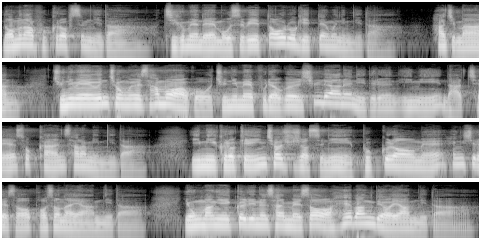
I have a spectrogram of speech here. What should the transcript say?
너무나 부끄럽습니다. 지금의 내 모습이 떠오르기 때문입니다. 하지만 주님의 은총을 사모하고 주님의 부력을 신뢰하는 이들은 이미 낯에 속한 사람입니다. 이미 그렇게 인쳐 주셨으니 부끄러움의 행실에서 벗어나야 합니다. 욕망이 이끌리는 삶에서 해방되어야 합니다.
